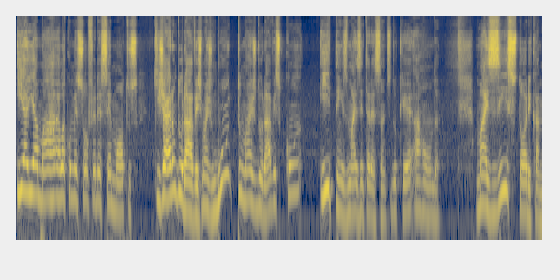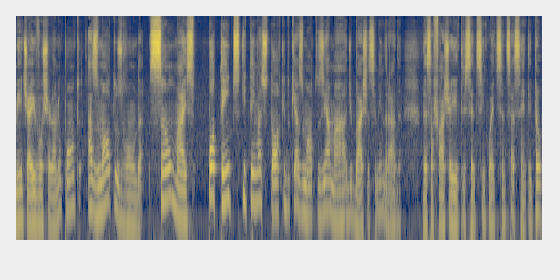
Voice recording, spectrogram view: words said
E a Yamaha ela começou a oferecer motos que já eram duráveis, mas muito mais duráveis com itens mais interessantes do que a Honda. Mas historicamente, aí vou chegar no ponto, as motos Honda são mais potentes e tem mais torque do que as motos Yamaha de baixa cilindrada, dessa faixa aí entre 150 e 160. Então,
